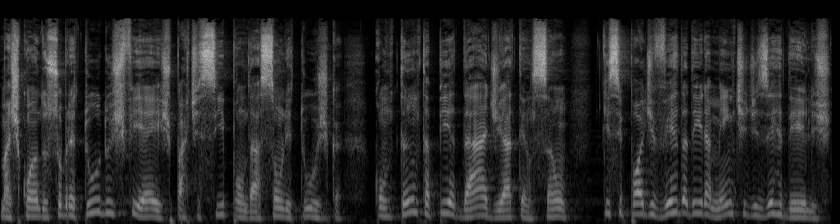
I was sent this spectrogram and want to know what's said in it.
Mas quando, sobretudo, os fiéis participam da ação litúrgica com tanta piedade e atenção que se pode verdadeiramente dizer deles,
